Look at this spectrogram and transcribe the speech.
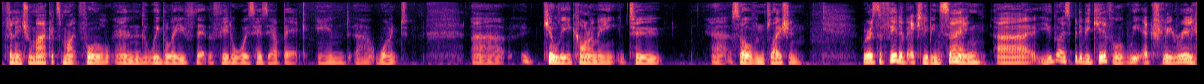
financial markets might fall, and we believe that the Fed always has our back and uh, won't uh, kill the economy to uh, solve inflation. Whereas the Fed have actually been saying, uh, you guys better be careful, we actually really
